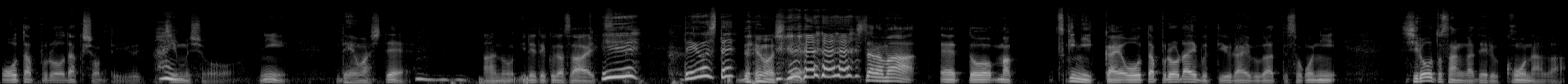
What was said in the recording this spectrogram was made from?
太田プロダクションっていうはい事務所に電話して、あの入れてくださいっつって。えー、電話して？電話して。そ したらまあえっとまあ月に1回太田プロライブっていうライブがあってそこに素人さんが出るコーナーが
